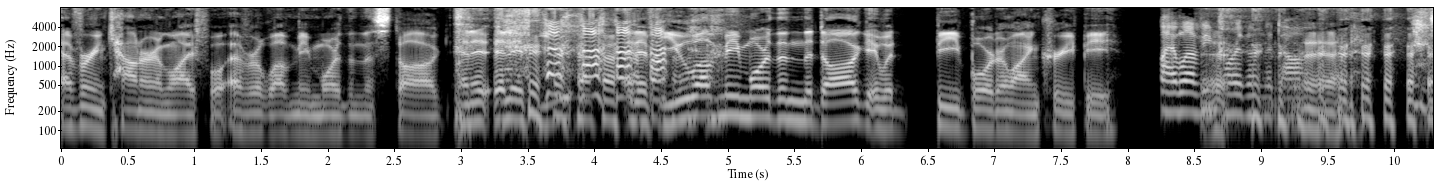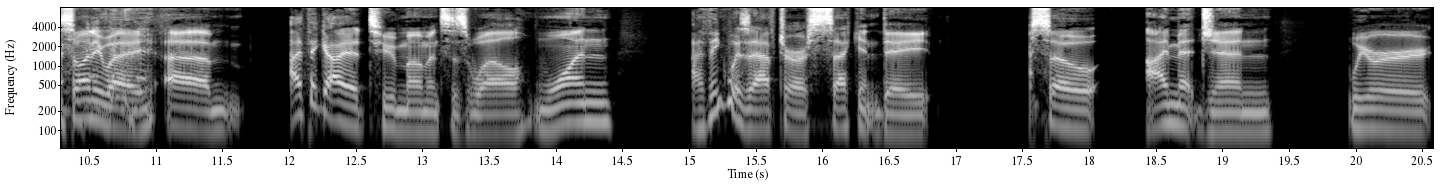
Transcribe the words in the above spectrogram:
ever encounter in life will ever love me more than this dog. And it, and if you, and if you love me more than the dog, it would be borderline creepy. I love you more than the dog. Yeah. so anyway, um, I think I had two moments as well. One, I think was after our second date. So I met Jen. We were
